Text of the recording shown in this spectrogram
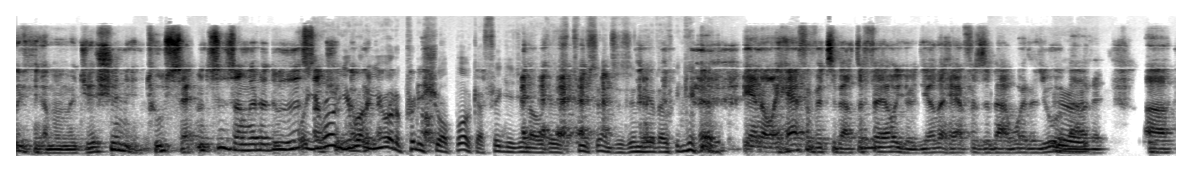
What do you think? I'm a magician in two sentences. I'm going to do this. Well, you, wrote, you, wrote, you wrote, a pretty short book. I figured, you know, there's two sentences in here that we get. yeah, only half of it's about the failure. The other half is about what to do yeah. about it. Uh,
